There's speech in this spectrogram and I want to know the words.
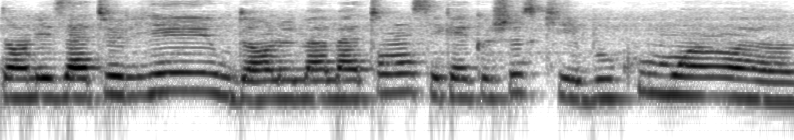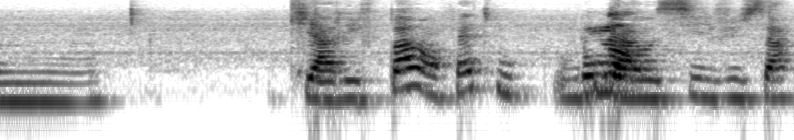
dans les ateliers ou dans le mamaton, c'est quelque chose qui est beaucoup moins... qui arrive pas en fait Ou, ou tu as aussi vu ça?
